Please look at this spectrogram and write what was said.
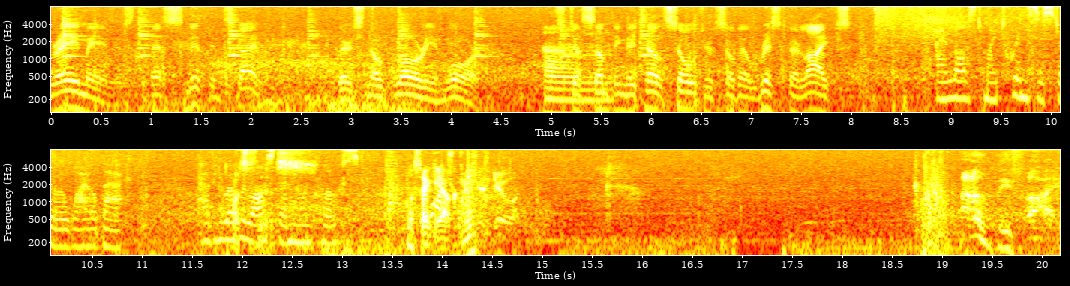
Gray-Mane is the best smith in Skyrim. There's no glory in war. It's just Um, something they tell soldiers so they'll risk their lives. I lost my twin sister a while back. Have you ever What's lost this? anyone close? Looks like alchemy. I'll be fine.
